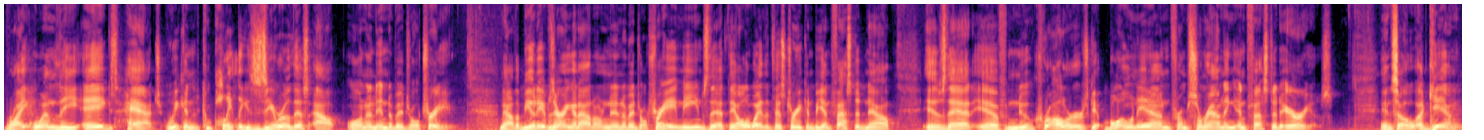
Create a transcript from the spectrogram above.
right when the eggs hatch, we can completely zero this out on an individual tree. Now, the beauty of zeroing it out on an individual tree means that the only way that this tree can be infested now is that if new crawlers get blown in from surrounding infested areas. And so, again,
